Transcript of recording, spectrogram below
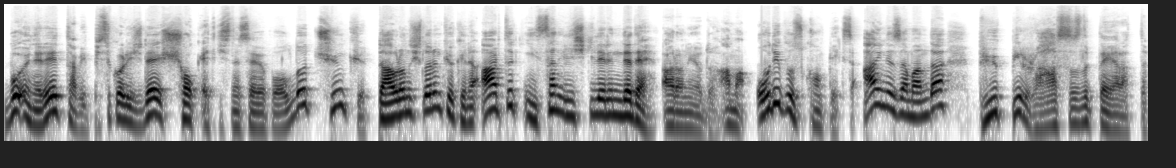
Bu öneri tabii psikolojide şok etkisine sebep oldu. Çünkü davranışların kökeni artık insan ilişkilerinde de aranıyordu. Ama Oedipus kompleksi aynı zamanda büyük bir rahatsızlık da yarattı.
